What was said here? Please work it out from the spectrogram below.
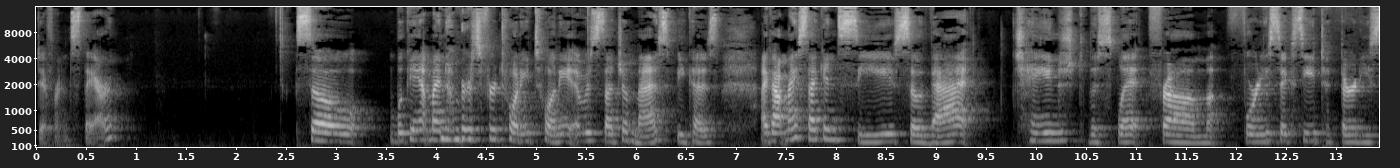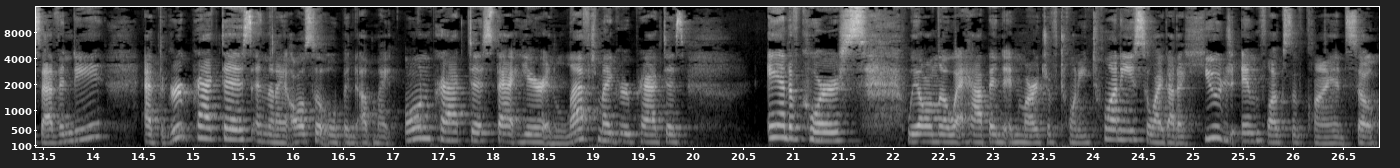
difference there. So looking at my numbers for 2020, it was such a mess because I got my second C. So that changed the split from 40-60 to 30-70 at the group practice. And then I also opened up my own practice that year and left my group practice. And of course, we all know what happened in March of 2020. So I got a huge influx of clients. So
